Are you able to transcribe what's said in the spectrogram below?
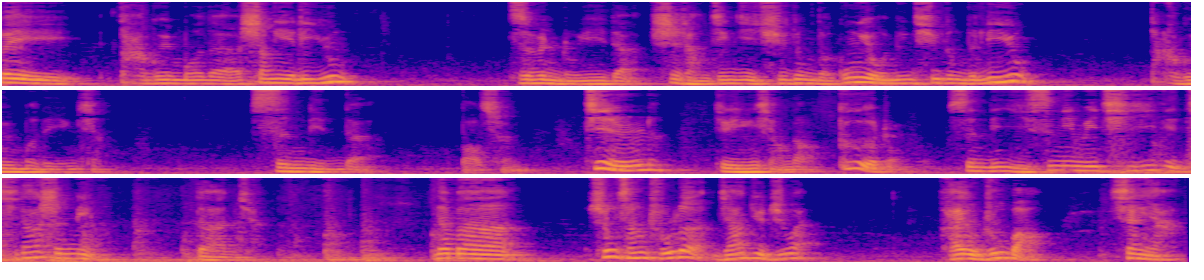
被大规模的商业利用。资本主义的市场经济驱动的工业文明驱动的利用，大规模的影响森林的保存，进而呢就影响到各种森林以森林为栖息的其他生命的安全。那么收藏除了家具之外，还有珠宝、象牙、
